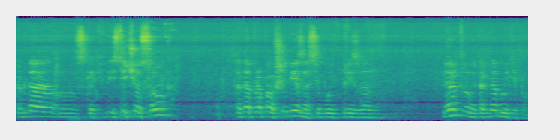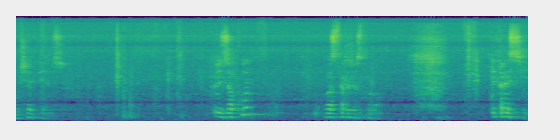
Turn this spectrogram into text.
Когда, э, сказать, истечет срок, тогда пропавший без вести будет призван мертвым, и тогда будете получать пенсию. То есть закон восторжествовал. Это Россия.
